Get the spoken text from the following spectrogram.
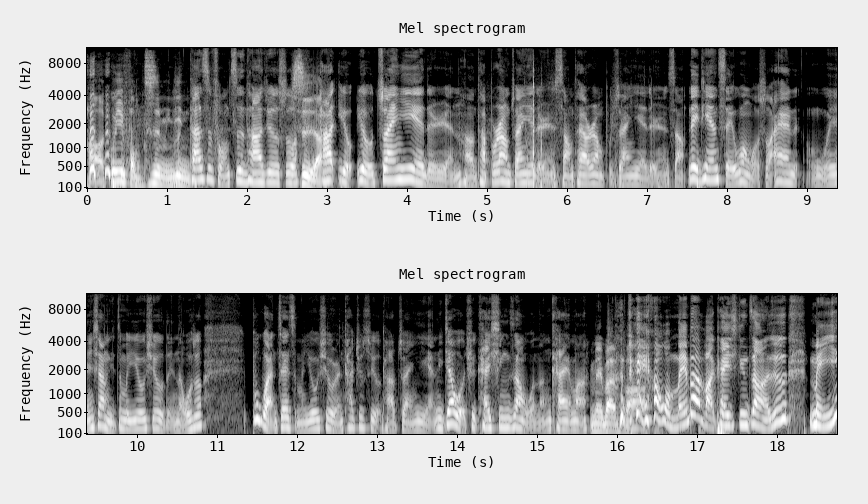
哈，故意讽刺民进党。他是讽刺他，就是说，是啊，他有有专业的人哈，他不让专业的人上，他要让不专业的人上。那天谁问我说：“哎，我原像你这么优秀的呢？”我说。不管再怎么优秀人，他就是有他专业。你叫我去开心脏，我能开吗？没办法。对呀，我没办法开心脏。就是每一个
